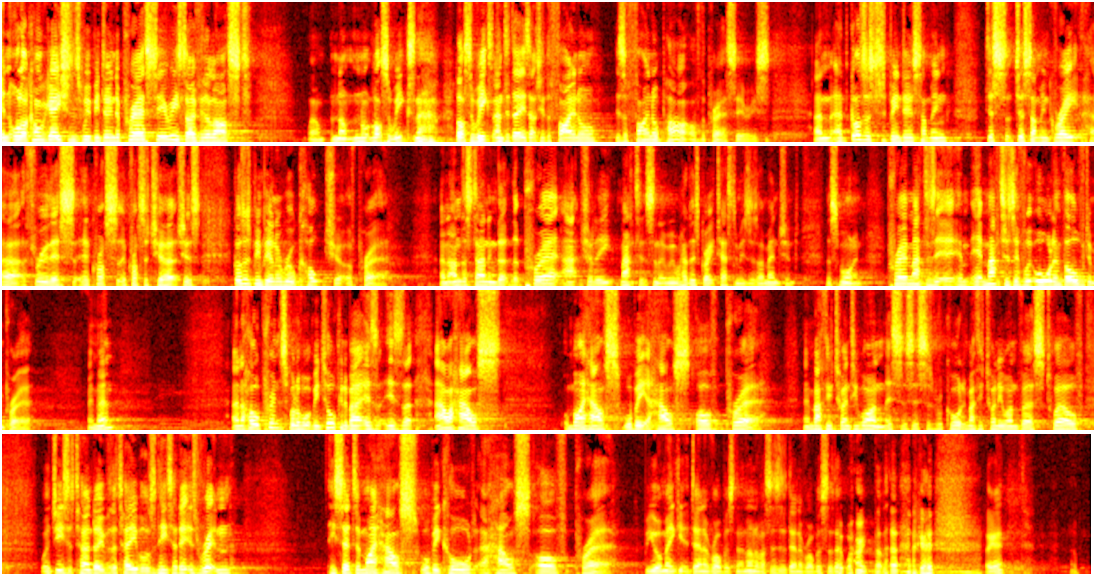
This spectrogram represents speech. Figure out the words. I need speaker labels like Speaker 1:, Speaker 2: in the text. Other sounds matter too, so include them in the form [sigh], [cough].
Speaker 1: In all our congregations, we've been doing the prayer series over the last, well, not, not lots of weeks now, [laughs] lots of weeks, and today is actually the final, is the final part of the prayer series. And, and God's just been doing something, just, just something great uh, through this across, across the church. Is God has been building a real culture of prayer and understanding that, that prayer actually matters. And we had those great testimonies, as I mentioned this morning. Prayer matters. It, it, it matters if we're all involved in prayer. Amen? And the whole principle of what we've been talking about is, is that our house, or my house, will be a house of prayer. In Matthew 21, this is, this is recorded, Matthew 21, verse 12, where Jesus turned over the tables and he said, It is written, He said to my house will be called a house of prayer. But you are making it a den of robbers. Now, none of us is a den of robbers, so don't worry about that. [laughs] Okay? Okay?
